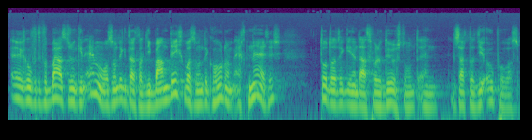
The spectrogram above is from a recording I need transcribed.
erg over te verbazen toen ik in Emmen was. Want ik dacht dat die baan dicht was, want ik hoorde hem echt nergens. Totdat ik inderdaad voor de deur stond en zag dat die open was.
